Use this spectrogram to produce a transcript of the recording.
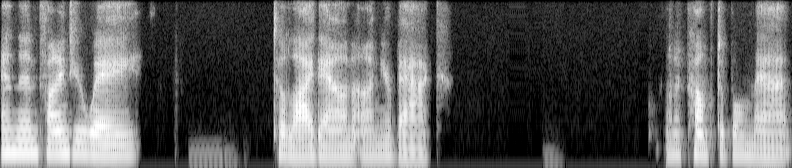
And then find your way to lie down on your back on a comfortable mat.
